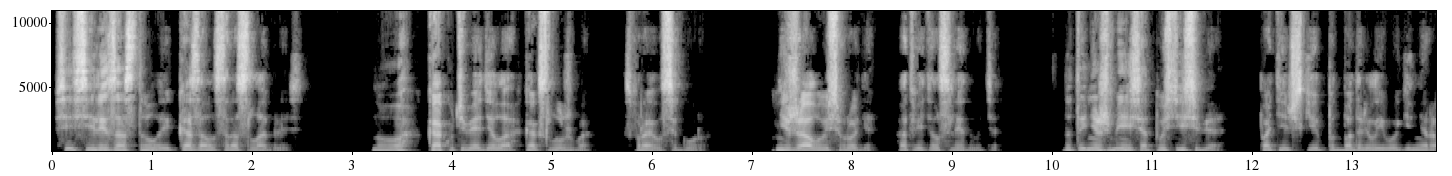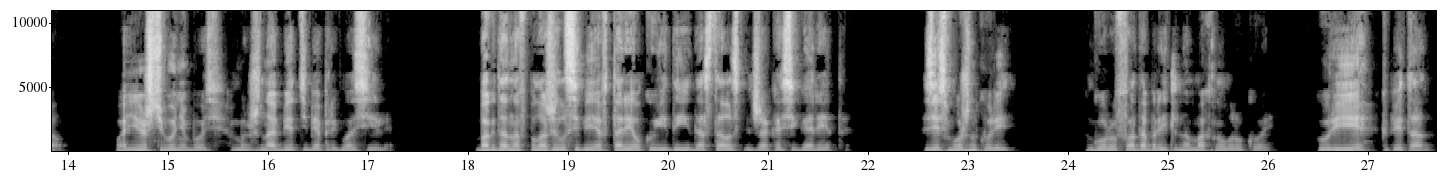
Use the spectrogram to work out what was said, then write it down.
Все сели за стол и, казалось, расслабились. «Ну, как у тебя дела? Как служба?» – справился Гуров. «Не жалуюсь вроде», – ответил следователь. «Да ты не жмись, отпусти себя. Потечески подбодрил его генерал. «Поешь чего-нибудь, мы же на обед тебя пригласили». Богданов положил себе в тарелку еды и достал из пиджака сигареты. «Здесь можно курить?» Гуров одобрительно махнул рукой. «Кури, капитан».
